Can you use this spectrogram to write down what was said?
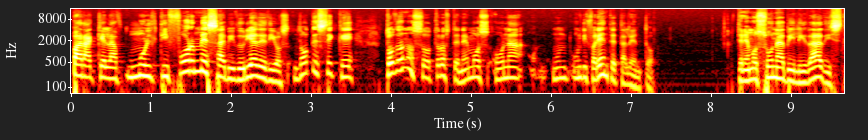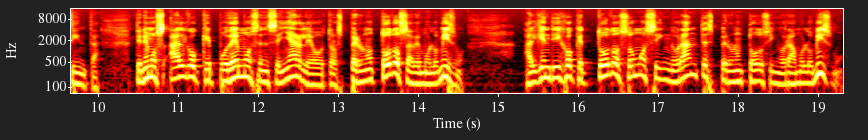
para que la multiforme sabiduría de Dios, nótese que todos nosotros tenemos una, un, un diferente talento, tenemos una habilidad distinta, tenemos algo que podemos enseñarle a otros, pero no todos sabemos lo mismo. Alguien dijo que todos somos ignorantes, pero no todos ignoramos lo mismo.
